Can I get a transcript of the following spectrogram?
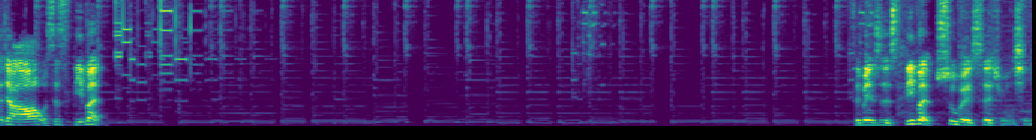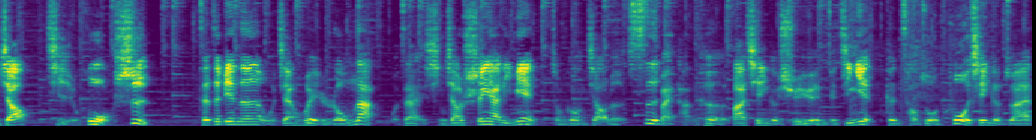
大家好，我是 Steven。这边是 Steven 数位社群行销解惑室，在这边呢，我将会容纳我在行销生涯里面总共教了四百堂课、八千个学员的经验，跟操作破千个专案，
